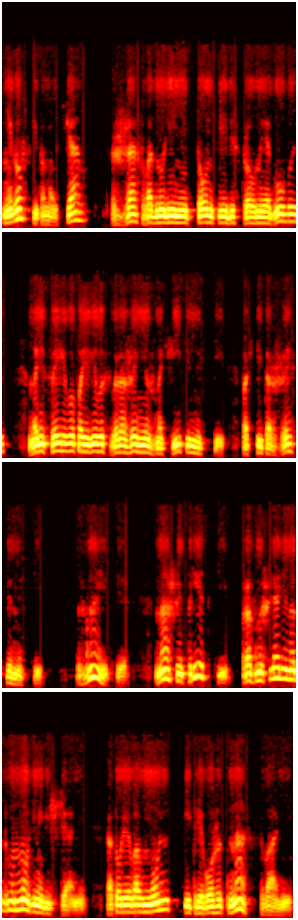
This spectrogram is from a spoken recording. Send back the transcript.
Неговский помолчал, сжав в одну линию тонкие бескровные губы, на лице его появилось выражение значительности, почти торжественности. Знаете, наши предки размышляли над многими вещами, которые волнуют и тревожат нас с вами.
